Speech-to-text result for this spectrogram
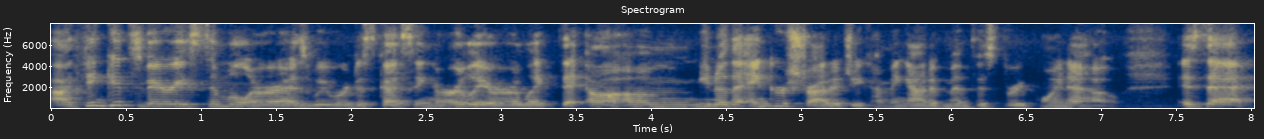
I think it's very similar as we were discussing earlier, like the uh, um, you know the anchor strategy coming out of Memphis 3.0 is that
